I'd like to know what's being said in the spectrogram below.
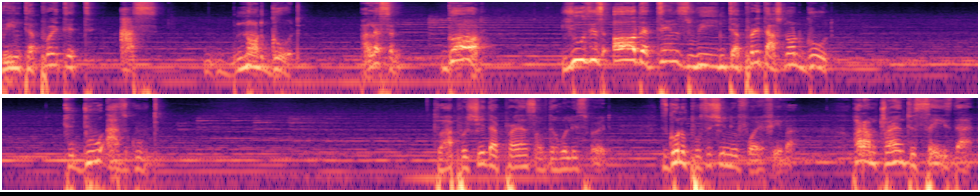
we interpret it as not good. But listen, God uses all the things we interpret as not good to do as good. To appreciate the presence of the Holy Spirit is going to position you for a favor. What I'm trying to say is that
